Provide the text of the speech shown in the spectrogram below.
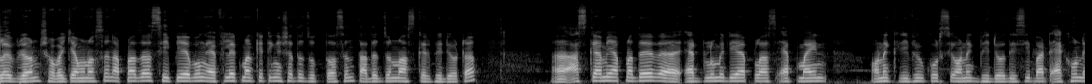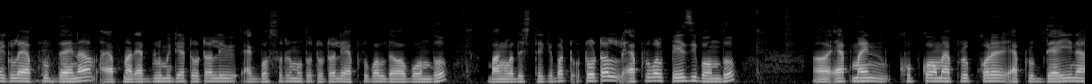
হ্যালো এভরিওয়ান, সবাই কেমন আছেন? আপনারা যারা সিপি এবং অ্যাফিলেট মার্কেটিংয়ের সাথে যুক্ত আছেন, তাদের জন্য আজকের ভিডিওটা। আজকে আমি আপনাদের অ্যাডব্লু মিডিয়া প্লাস অ্যাপমাইন অনেক রিভিউ করছি, অনেক ভিডিও দিছি বাট এখন এগুলো অ্যাপ্রুভ দেয় না। আপনার অ্যাডব্লু মিডিয়া টোটালি এক বছরের মতো টোটালি অ্যাপ্রুভাল দেওয়া বন্ধ বাংলাদেশ থেকে বাট টোটাল অ্যাপ্রুভাল পেজই বন্ধ। অ্যাপমাইন খুব কম অ্যাপ্রুভ করে অ্যাপ্রুভ দেয়ই না।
